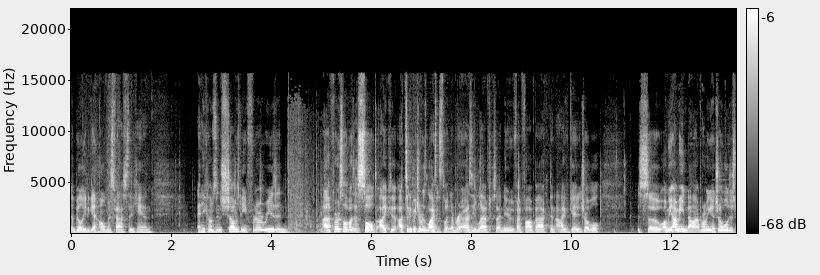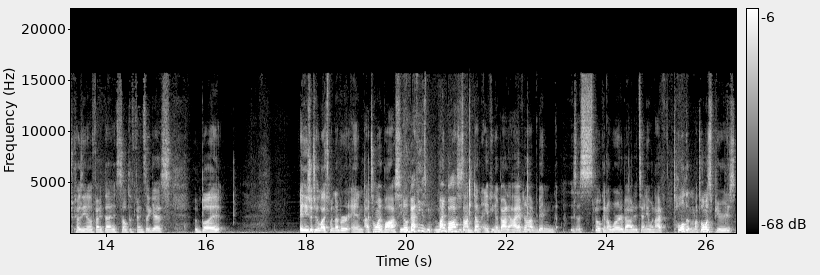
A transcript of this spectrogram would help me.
ability to get home as fast as they can. And he comes and shoves me for no reason. Uh, first off, as assault, I could I took a picture of his license plate number as he left because I knew if I fought back, then I could get in trouble. So I mean, I mean, not probably get in trouble just because you know the fact that it's self defense, I guess. But and these are to the license plate number. And I told my boss, you know, bad thing is my boss has not done anything about it. I have not been spoken a word about it to anyone. I've told them, I told my superiors,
